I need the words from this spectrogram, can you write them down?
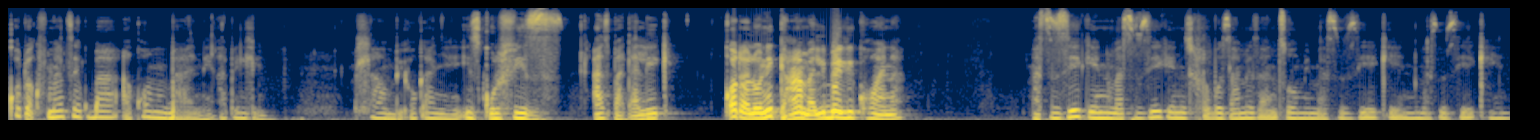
Kodwa kufumaniseka uba akho mbane apha endlini. Mhlawumbi okanye izikul fees azibhataleki. Kodwa lona igama libe likhona masiziyekeni masiziyekeni izihlobo zam ezantsomi masiziyekeni masiziyekeni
